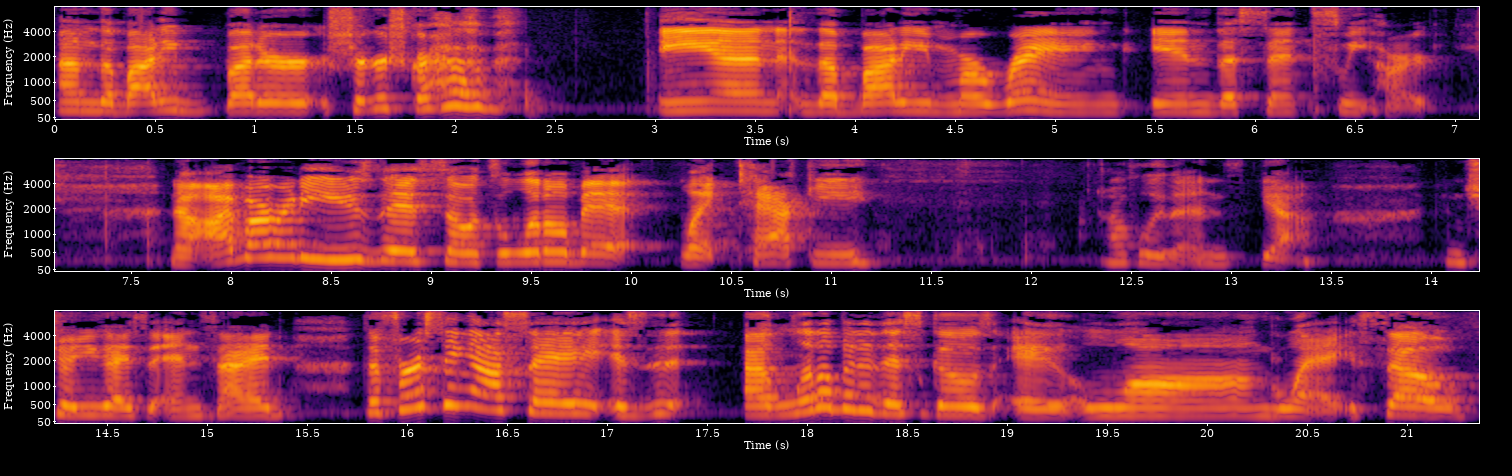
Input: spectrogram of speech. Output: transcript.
um, the Body Butter Sugar Scrub and the body meringue in the scent Sweetheart. Now, I've already used this, so it's a little bit, like, tacky. Hopefully the ends, yeah. I can show you guys the inside. The first thing I'll say is that a little bit of this goes a long way. So,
